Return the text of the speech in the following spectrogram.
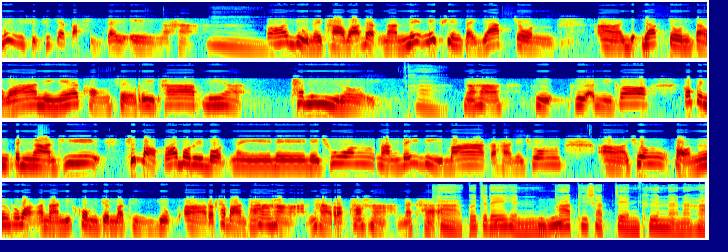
ไม่มีสิทธิ์ที่จะตัดสินใจเองอะค่ะก็อยู่ในภาวะแบบนั้นไม่ไม่เพียงแต่ยากจนอ่ายากจนแต่ว่าในแง่ของเสรีภาพเนี่ยแทบไม่มีเลยค่ะนะคะคือคืออันนี้ก็ก็เป็นเป็นงานที่ที่บอกเล่าบริบทในในในช่วงนั้นได้ดีมากอะค่ะในช่วงช่วงต่อเนื่องระหว่างอาณานิคมจนมาถึงยุครัฐบาลทหารค่ะรัฐทหารนะคะค่ะ ก็จะได้เห็นภาพที่ชัดเจนขึ้นนะคะ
